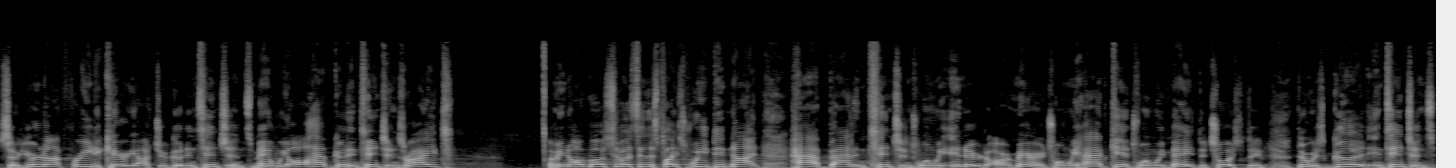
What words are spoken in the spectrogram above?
so you're not free to carry out your good intentions. Man, we all have good intentions, right? I mean, most of us in this place, we did not have bad intentions when we entered our marriage, when we had kids, when we made the choice. There was good intentions.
